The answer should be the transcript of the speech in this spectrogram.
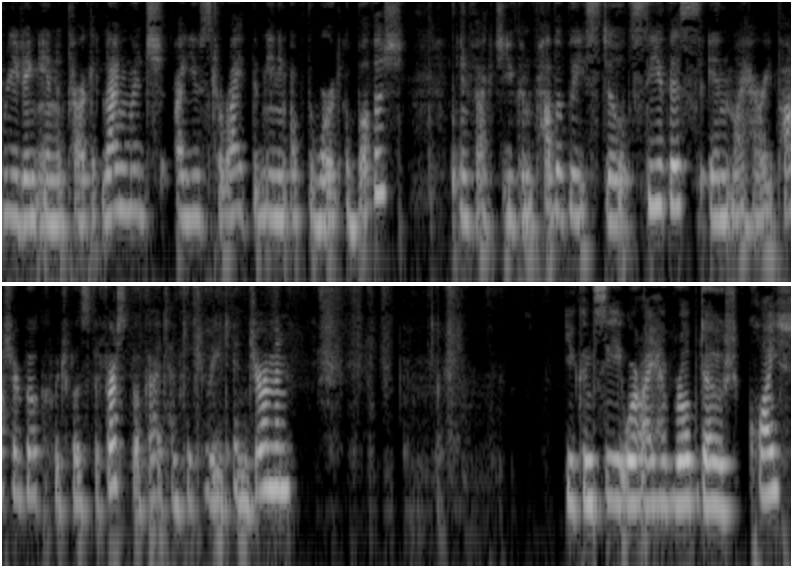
reading in a target language, I used to write the meaning of the word above it. In fact, you can probably still see this in my Harry Potter book, which was the first book I attempted to read in German. You can see where I have rubbed out quite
